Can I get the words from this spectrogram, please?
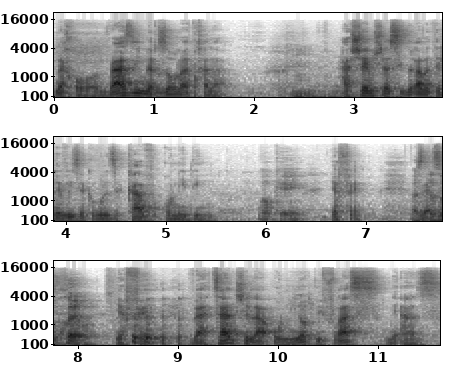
נכון, ואז אם נחזור להתחלה, השם של הסדרה בטלוויזיה קראו לזה קו אונידין. אוקיי, יפה. אז אתה זוכר. יפה. והצד של האוניות מפרש מאז,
